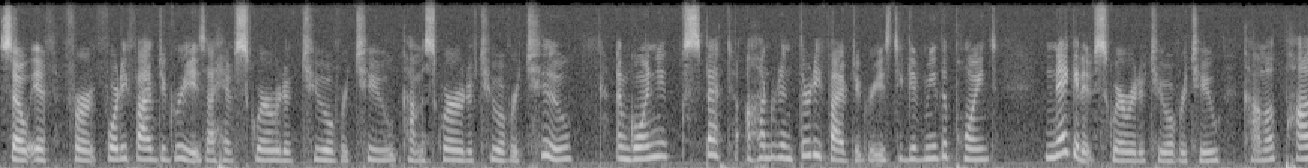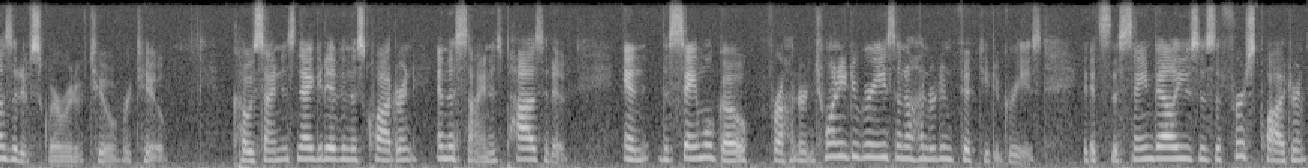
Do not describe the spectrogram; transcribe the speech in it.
So if for 45 degrees I have square root of 2 over 2 comma square root of 2 over 2, I'm going to expect 135 degrees to give me the point negative square root of 2 over 2 comma positive square root of 2 over 2. Cosine is negative in this quadrant and the sine is positive. And the same will go for 120 degrees and 150 degrees. It's the same values as the first quadrant,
